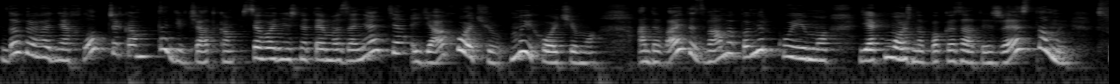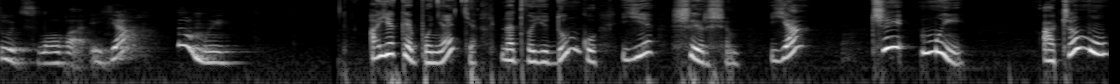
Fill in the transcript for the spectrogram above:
Доброго дня хлопчикам та дівчаткам. Сьогоднішня тема заняття Я хочу, ми хочемо. А давайте з вами поміркуємо, як можна показати жестами суть слова Я та ми. А яке поняття, на твою думку, є ширшим? Я чи ми? А чому?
